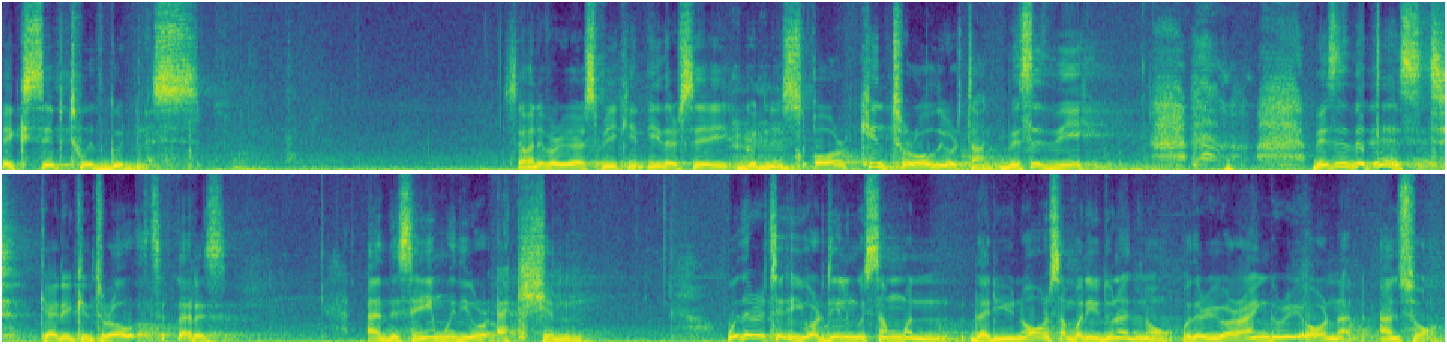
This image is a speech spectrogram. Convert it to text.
except with goodness. So whenever you are speaking, either say goodness or control your tongue. This is the this is the test. Can you control it? That is. And the same with your action. Whether you are dealing with someone that you know or somebody you do not know, whether you are angry or not, and so on.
